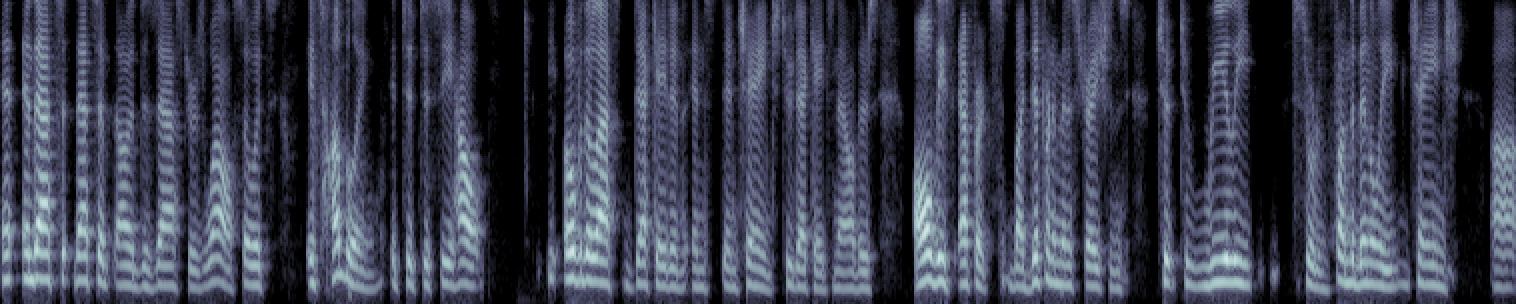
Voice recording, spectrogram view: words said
and, and that's that's a, a, disaster as well. So it's it's humbling to to see how over the last decade and, and, and change, two decades now, there's all these efforts by different administrations to to really sort of fundamentally change uh,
